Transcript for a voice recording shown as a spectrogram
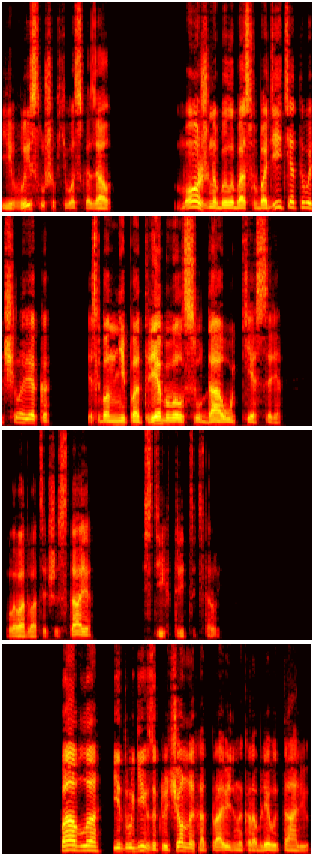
и, выслушав его, сказал, «Можно было бы освободить этого человека, если бы он не потребовал суда у кесаря». Глава 26, стих 32. Павла и других заключенных отправили на корабле в Италию.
